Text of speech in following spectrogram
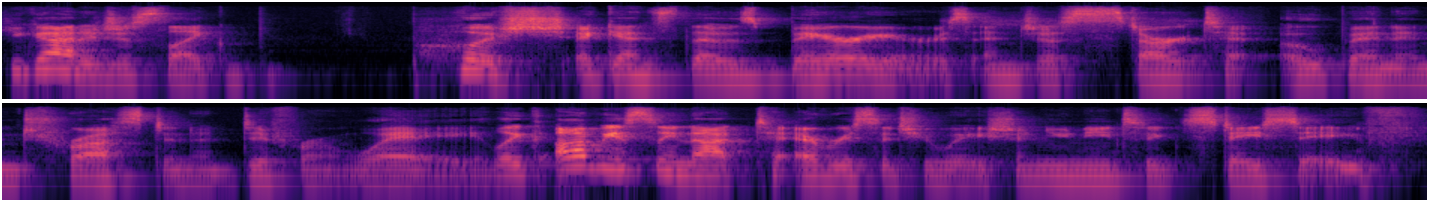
you got to just like push against those barriers and just start to open and trust in a different way. Like, obviously, not to every situation. You need to stay safe,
